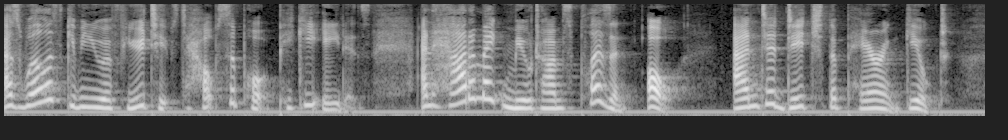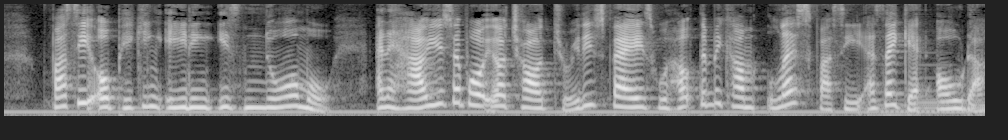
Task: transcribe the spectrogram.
as well as giving you a few tips to help support picky eaters and how to make mealtimes pleasant. Oh, and to ditch the parent guilt. Fussy or picking eating is normal, and how you support your child through this phase will help them become less fussy as they get older.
